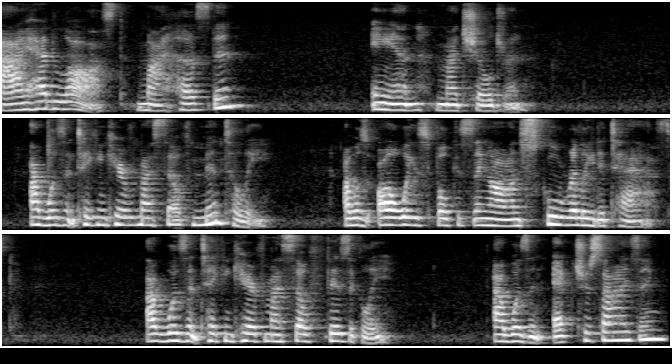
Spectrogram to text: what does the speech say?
I had lost my husband and my children. I wasn't taking care of myself mentally. I was always focusing on school related tasks. I wasn't taking care of myself physically. I wasn't exercising.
